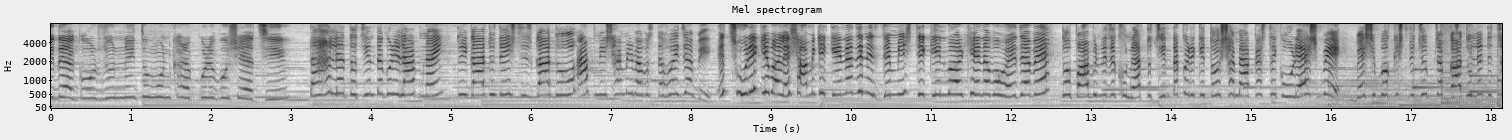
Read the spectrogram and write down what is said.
এ দেখ ওর জন্যই তো মন খারাপ করে বসে আছি। তাহলে তো চিন্তা করে লাভ নাই। তুই গা ধুতে এসেছিস গা ধো। আপনি স্বামীর ব্যবস্থা হয়ে যাবে। এ ছুরি কি বলে? স্বামীকে কেনা জিনিস যে মিষ্টি কিনবো আর খেয়ে নেব হয়ে যাবে? তো পাবি না যখন এত চিন্তা করে কি তোর স্বামী আকাশ থেকে উড়ে আসবে? বেশি বকিস চুপচাপ গা ধুলে চ।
